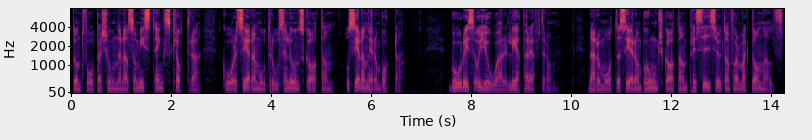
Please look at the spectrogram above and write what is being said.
De två personerna som misstänks klottra går sedan mot Rosenlundsgatan och sedan är de borta. Boris och Joar letar efter dem. När de åter ser dem på Hornsgatan precis utanför McDonalds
